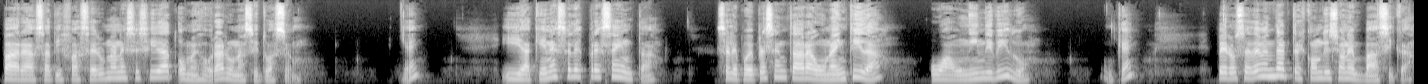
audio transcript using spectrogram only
para satisfacer una necesidad o mejorar una situación. Y a quienes se les presenta, se le puede presentar a una entidad o a un individuo. Pero se deben dar tres condiciones básicas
